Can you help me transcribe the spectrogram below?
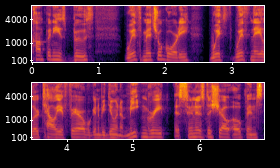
Company's booth with Mitchell Gordy, with with Naylor Taliaferro. We're going to be doing a meet and greet as soon as the show opens.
